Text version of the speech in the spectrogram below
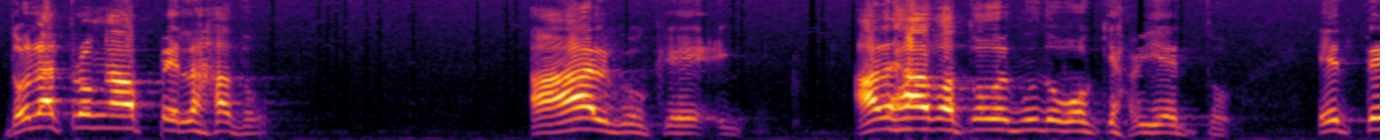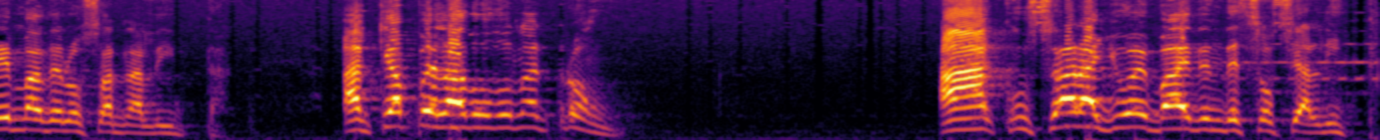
Donald Trump ha apelado a algo que ha dejado a todo el mundo boquiabierto, el tema de los analistas. ¿A qué ha apelado Donald Trump? A acusar a Joe Biden de socialista.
